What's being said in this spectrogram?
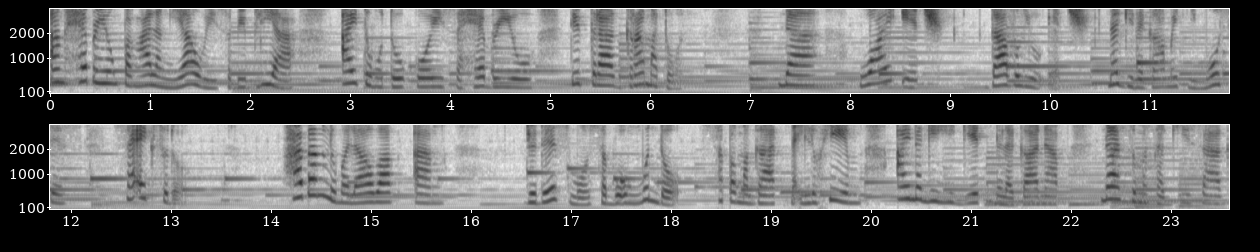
Ang Hebreong pangalang Yahweh sa Biblia ay tumutukoy sa Hebreo Tetragrammaton na YHWH na ginagamit ni Moses sa Exodo. Habang lumalawak ang Judesmo sa buong mundo, sa pamagat na Elohim ay naging na laganap na sumasagisag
